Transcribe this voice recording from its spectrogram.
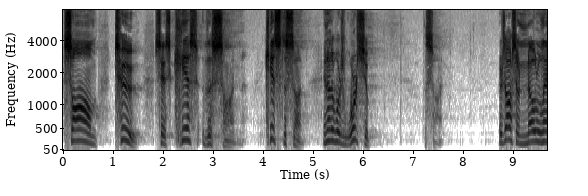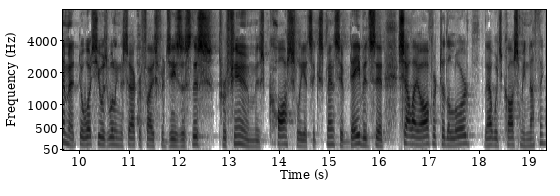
Psalm 2 says, Kiss the Son. Kiss the Son. In other words, worship the Son. There's also no limit to what she was willing to sacrifice for Jesus. This perfume is costly, it's expensive. David said, Shall I offer to the Lord that which costs me nothing?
